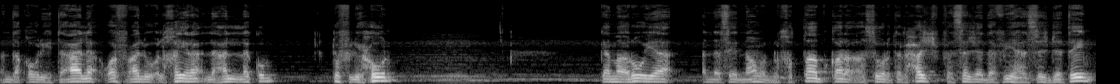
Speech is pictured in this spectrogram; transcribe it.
عند قوله تعالى وافعلوا الخير لعلكم تفلحون. كما روي أن سيدنا عمر بن الخطاب قرأ سورة الحج فسجد فيها سجدتين.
